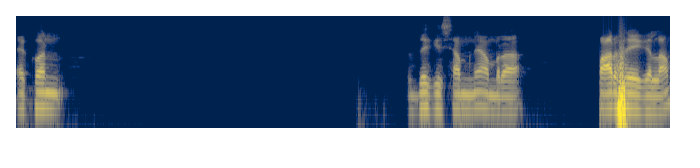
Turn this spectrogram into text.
এখন দেখি সামনে আমরা পার হয়ে গেলাম।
